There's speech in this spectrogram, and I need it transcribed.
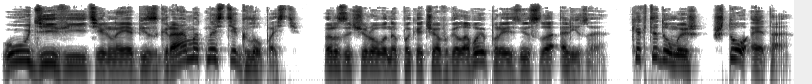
«Удивительная безграмотность и глупость», — разочарованно покачав головой, произнесла Лиза. «Как ты думаешь, что это?»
